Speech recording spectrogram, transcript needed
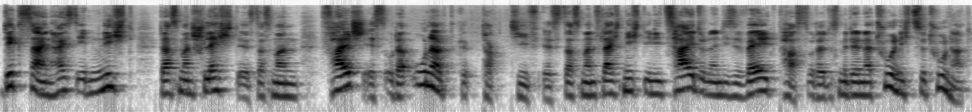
Dick sein heißt eben nicht, dass man schlecht ist, dass man falsch ist oder unattraktiv ist, dass man vielleicht nicht in die Zeit oder in diese Welt passt oder das mit der Natur nichts zu tun hat.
